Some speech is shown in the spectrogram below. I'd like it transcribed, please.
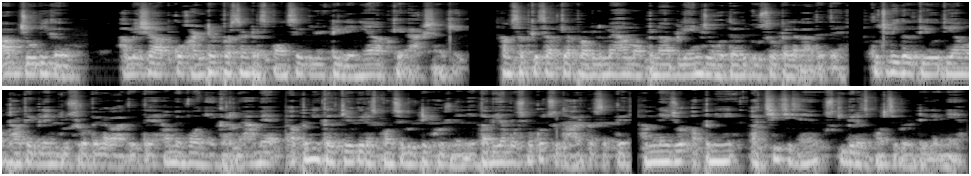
आप जो भी करो हमेशा आपको हंड्रेड परसेंट रिस्पॉन्सिबिलिटी लेनी है आपके एक्शन की। हम सबके साथ क्या प्रॉब्लम है? हम अपना ब्लेम जो होता है वो दूसरों पे लगा देते हैं। कुछ भी गलती होती है, हम उठा के ब्लेम दूसरों पे लगा देते हैं। हमें वो नहीं करना है। हमें अपनी गलतियों की रिस्पॉन्सिबिलिटी खुद लेनी है। तभी हम उसमें कुछ सुधार कर सकते हैं। हमने जो अपनी अच्छी चीज़ें हैं, उसकी भी रिस्पॉन्सिबिलिटी लेनी है।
